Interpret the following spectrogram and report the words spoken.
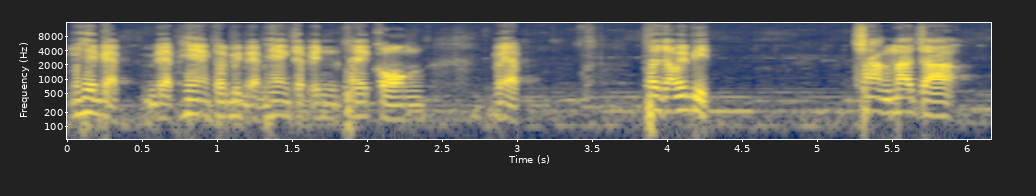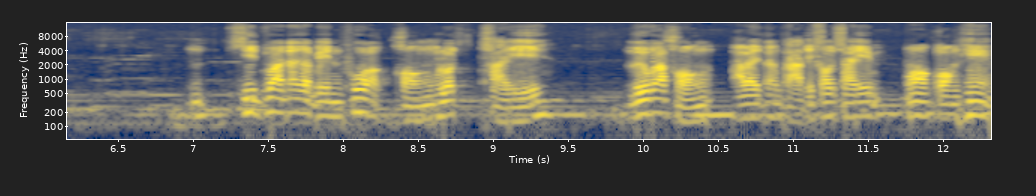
ไม่ใช่แบบแบบแห้งถ้าเป็นแบบแห้งจะเป็นไทยกรองแบบ ถ้าจะไม่ผิด ช่างน่าจะ คิดว่าน่าจะเป็นพวกของรถไถ หรือว่าของอะไรต่างๆที่เขาใช้หม้อกองแห้ง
